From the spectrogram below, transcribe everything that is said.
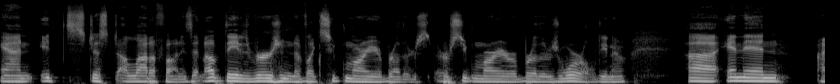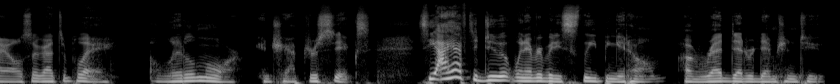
and it's just a lot of fun. It's an updated version of like Super Mario Brothers or Super Mario Brothers World, you know. Uh, and then I also got to play a little more in Chapter Six. See, I have to do it when everybody's sleeping at home of Red Dead Redemption Two.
